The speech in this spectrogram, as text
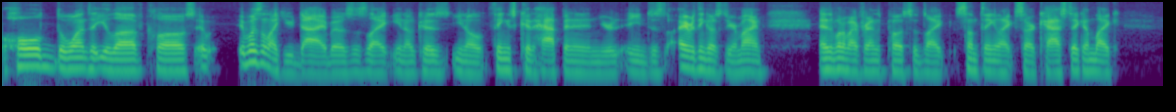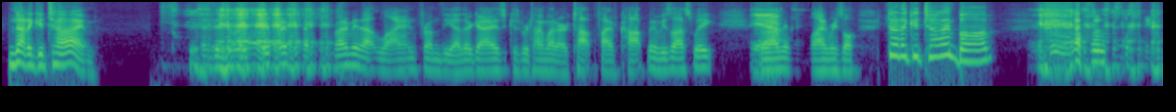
hold the ones that you love close." It it wasn't like you die, but it was just like you know, because you know things could happen and you're and you just everything goes through your mind. And one of my friends posted like something like sarcastic. I'm like, "Not a good time." And it reminded, me- it reminded me of that line from the other guys because we're talking about our top five cop movies last week. Yeah. reminded me of that line all, "Not a good time, Bob." I was like-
